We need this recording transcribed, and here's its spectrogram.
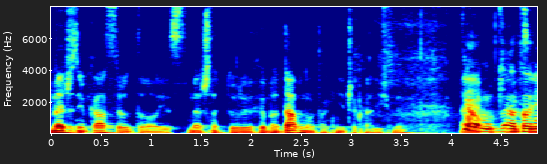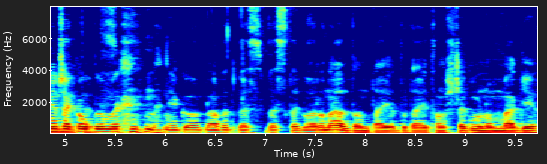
mecz z Newcastle to jest mecz, na który chyba dawno tak nie czekaliśmy. No, ja to nie czekałbym na niego nawet bez, bez tego Ronaldo. On daje, dodaje tą szczególną magię.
